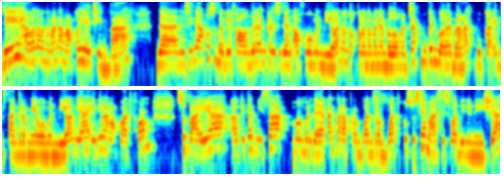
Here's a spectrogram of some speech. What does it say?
jadi halo teman-teman, nama aku ya Cinta dan di sini aku sebagai founder and president of Women Beyond. Untuk teman-teman yang belum ngecek, mungkin boleh banget buka Instagramnya Women Beyond ya. Ini memang platform supaya uh, kita bisa memberdayakan para perempuan-perempuan, khususnya mahasiswa di Indonesia,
